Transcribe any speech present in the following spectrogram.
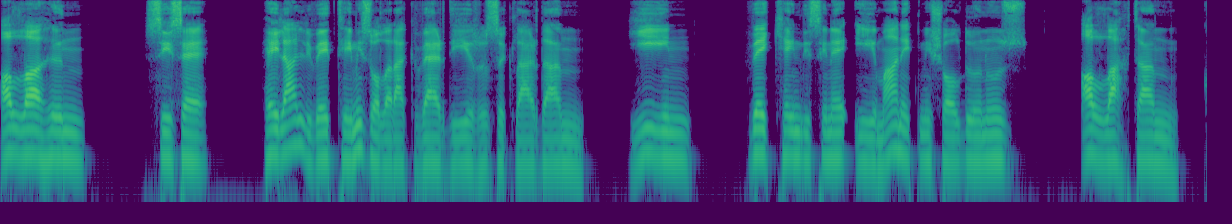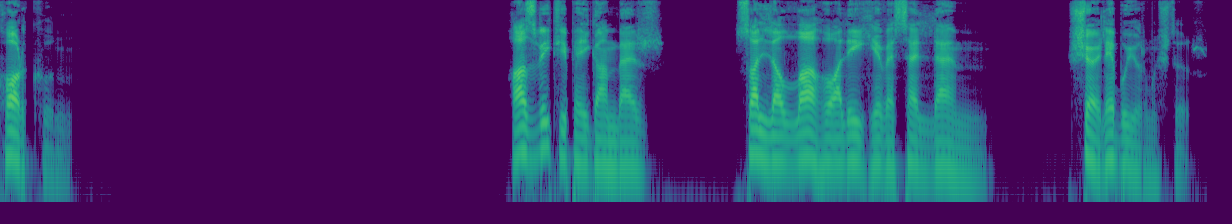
Allah'ın size helal ve temiz olarak verdiği rızıklardan yiyin ve kendisine iman etmiş olduğunuz Allah'tan korkun. Hazreti Peygamber sallallahu aleyhi ve sellem şöyle buyurmuştur.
